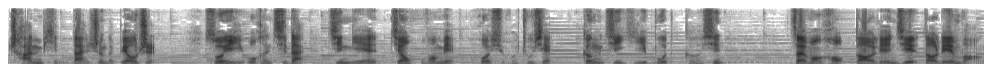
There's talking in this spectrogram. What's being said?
产品诞生的标志。所以我很期待今年交互方面或许会出现更进一步的革新。再往后到连接到联网，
